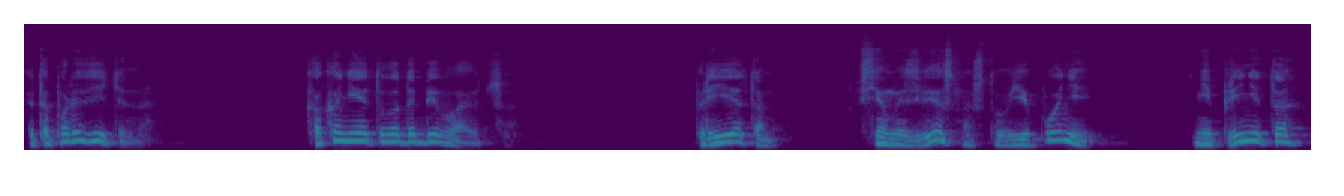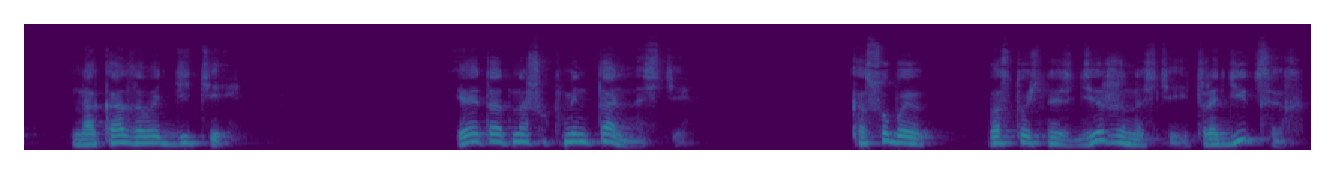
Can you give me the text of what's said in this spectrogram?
Это поразительно. Как они этого добиваются? При этом всем известно, что в Японии не принято наказывать детей. Я это отношу к ментальности к особой восточной сдержанности и традициях,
